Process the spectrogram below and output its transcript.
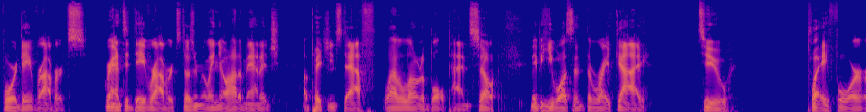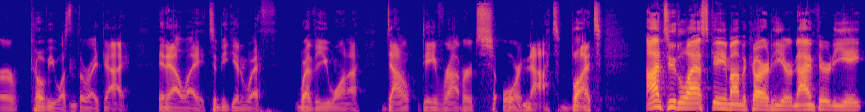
for Dave Roberts. Granted, Dave Roberts doesn't really know how to manage a pitching staff, let alone a bullpen. So maybe he wasn't the right guy to play for, or Covey wasn't the right guy in LA to begin with, whether you want to doubt Dave Roberts or not. But on to the last game on the card here, 938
